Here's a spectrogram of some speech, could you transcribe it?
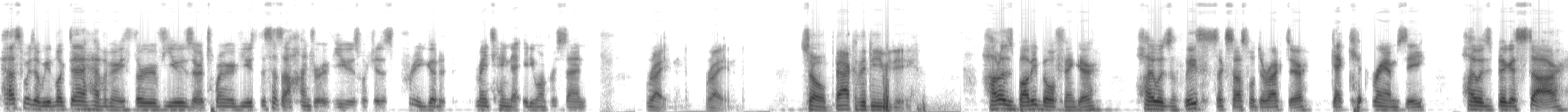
past movies that we looked at have like maybe thirty reviews or twenty reviews. This has hundred reviews, which is pretty good, at maintaining that eighty one percent. Right, right. So back of the DVD. How does Bobby Bowfinger, Hollywood's least successful director, get Kit Ramsey, Hollywood's biggest star,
